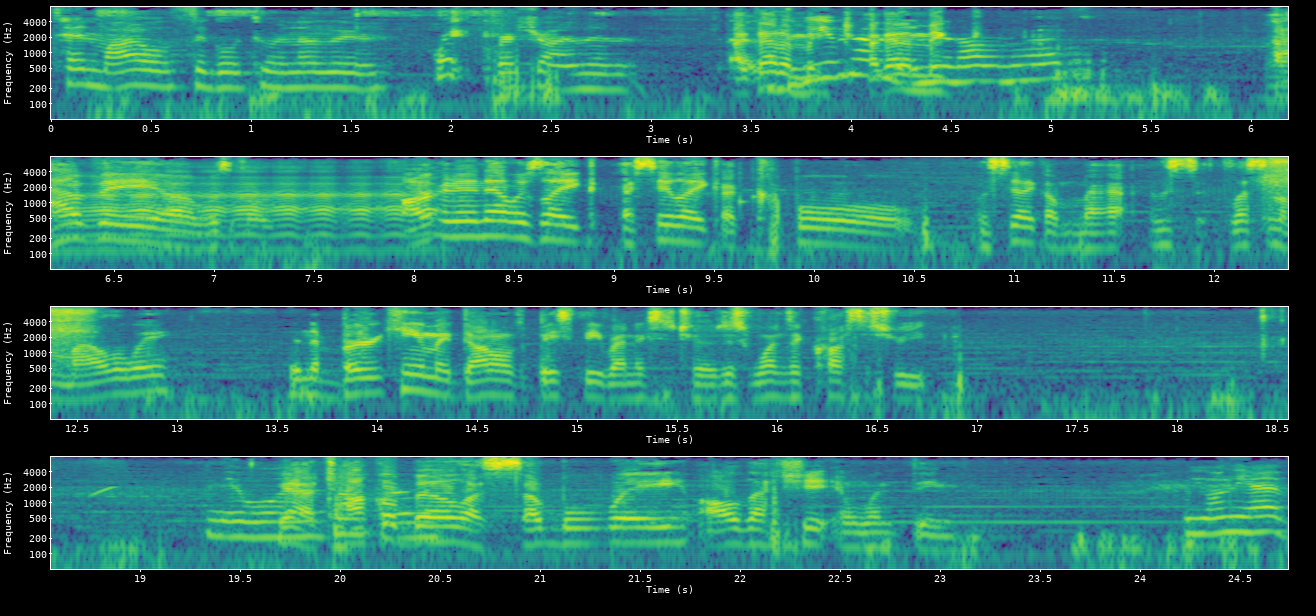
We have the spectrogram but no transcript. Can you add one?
10 miles to go to another Wait, restaurant. And then, I gotta do we make- even I have gotta an make- In-N-Out near us? I have a uh, ah, what's it ah, called? Ah, Our In-N-Out was like I say like a couple, let's say like a ma- less less than a mile away. Then the Burger King and McDonald's basically right next to each other, just one's across the street. Yeah, well, Yeah, it's Taco for- Bell, a Subway, all that shit in one thing. We only have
